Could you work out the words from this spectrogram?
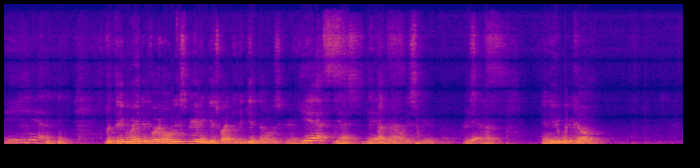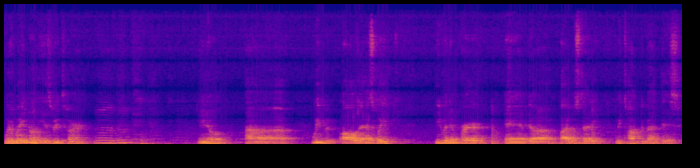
Amen. But they waited for the Holy Spirit, and guess what? Did they get the Holy Spirit? Yes. Yes, they got the Yes. Holy Spirit. Praise Yes. God. And here we come. We're waiting on His return. Mm-hmm. You know, uh, we all last week, even in prayer and uh, Bible study, we talked about this.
